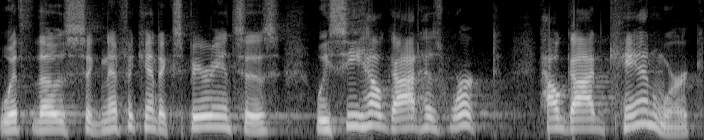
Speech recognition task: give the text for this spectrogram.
With those significant experiences, we see how God has worked, how God can work,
